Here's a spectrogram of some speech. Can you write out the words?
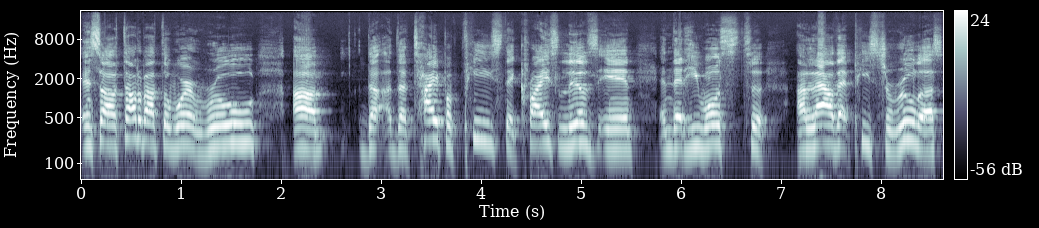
And so I thought about the word rule. Um, the, the type of peace that Christ lives in and that he wants to allow that peace to rule us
